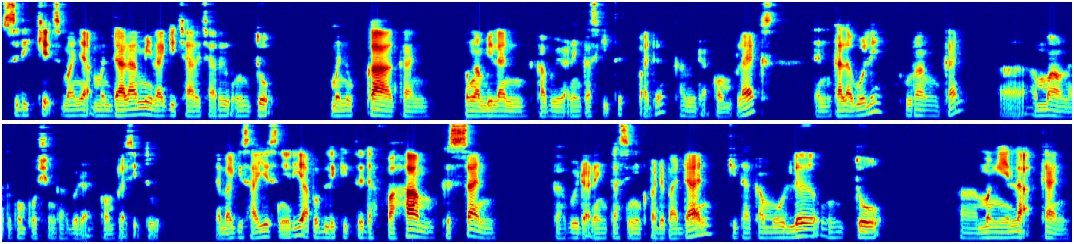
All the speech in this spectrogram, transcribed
sedikit sebanyak mendalami lagi cara-cara untuk menukarkan pengambilan karbohidrat ringkas kita kepada karbohidrat kompleks dan kalau boleh kurangkan uh, amount ataupun portion karbohidrat kompleks itu. Dan bagi saya sendiri apabila kita dah faham kesan karbohidrat ringkas ini kepada badan, kita akan mula untuk uh, mengelakkan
